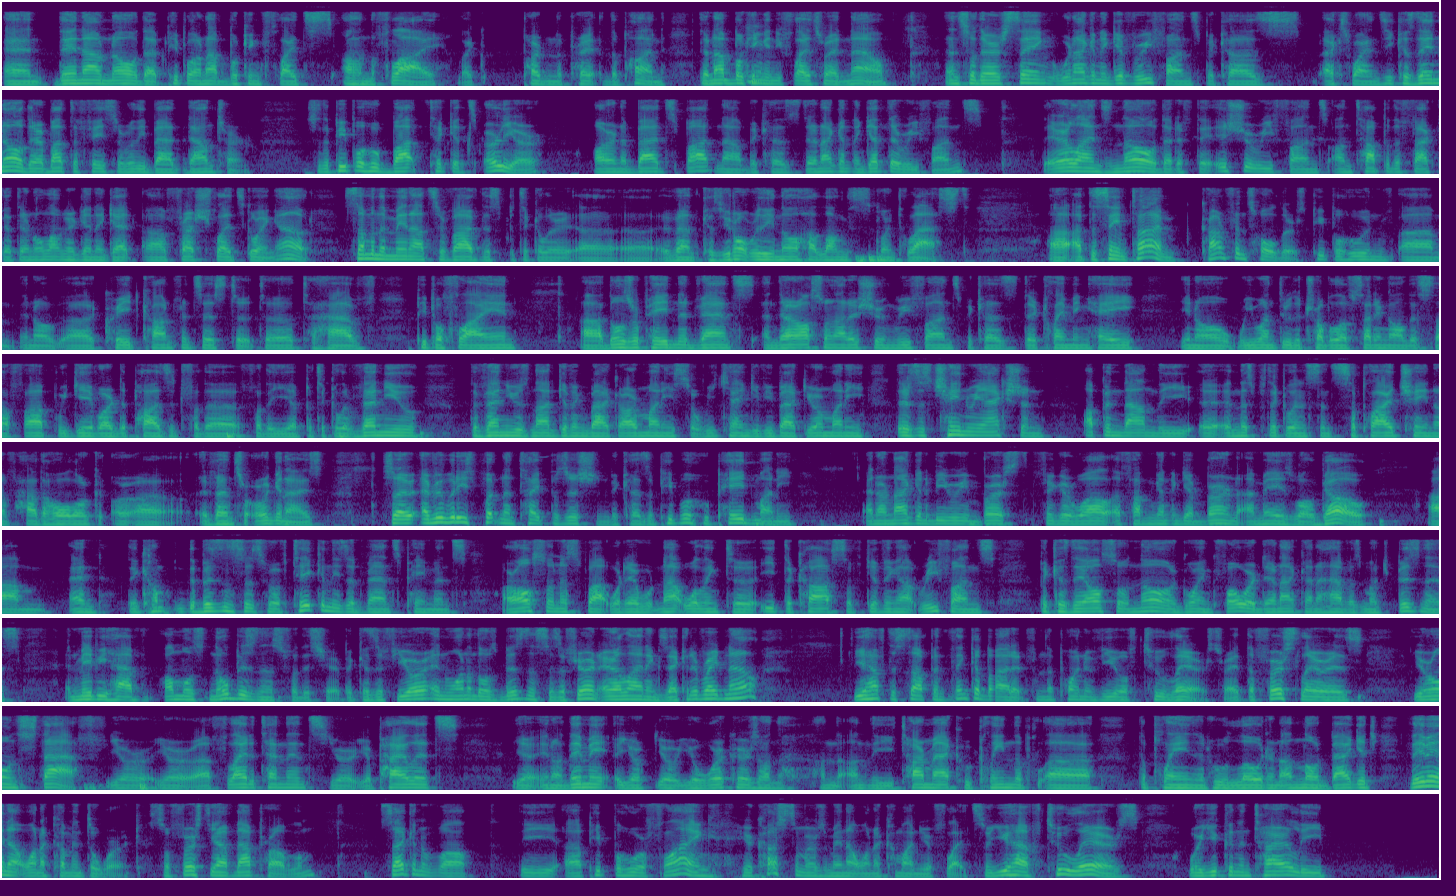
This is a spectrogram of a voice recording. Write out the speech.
and they now know that people are not booking flights on the fly. Like, pardon the the pun, they're not booking yeah. any flights right now, and so they're saying we're not going to give refunds because X, Y, and Z because they know they're about to face a really bad downturn. So the people who bought tickets earlier are in a bad spot now because they're not going to get their refunds the airlines know that if they issue refunds on top of the fact that they're no longer going to get uh, fresh flights going out, some of them may not survive this particular uh, uh, event because you don't really know how long this is going to last. Uh, at the same time, conference holders, people who um, you know uh, create conferences to, to, to have people fly in, uh, those are paid in advance, and they're also not issuing refunds because they're claiming, hey, you know, we went through the trouble of setting all this stuff up. We gave our deposit for the for the particular venue the venue is not giving back our money, so we can't give you back your money. There's this chain reaction up and down the, uh, in this particular instance, supply chain of how the whole or, uh, events are organized. So everybody's put in a tight position because the people who paid money and are not going to be reimbursed figure, well, if I'm going to get burned, I may as well go. Um, and the comp- the businesses who have taken these advance payments are also in a spot where they're not willing to eat the cost of giving out refunds because they also know going forward they're not going to have as much business and maybe have almost no business for this year. Because if you're in one of those businesses, if you're an airline executive right now, you have to stop and think about it from the point of view of two layers, right? The first layer is your own staff, your your uh, flight attendants, your your pilots, you, you know they may your, your your workers on the on the on the tarmac who clean the uh, the plane and who load and unload baggage. They may not want to come into work. So first you have that problem. Second of all, the uh, people who are flying, your customers may not want to come on your flight. So you have two layers where you can entirely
